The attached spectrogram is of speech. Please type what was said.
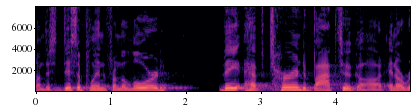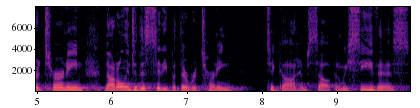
um, this discipline from the Lord, they have turned back to God and are returning not only to the city, but they're returning to God Himself. And we see this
